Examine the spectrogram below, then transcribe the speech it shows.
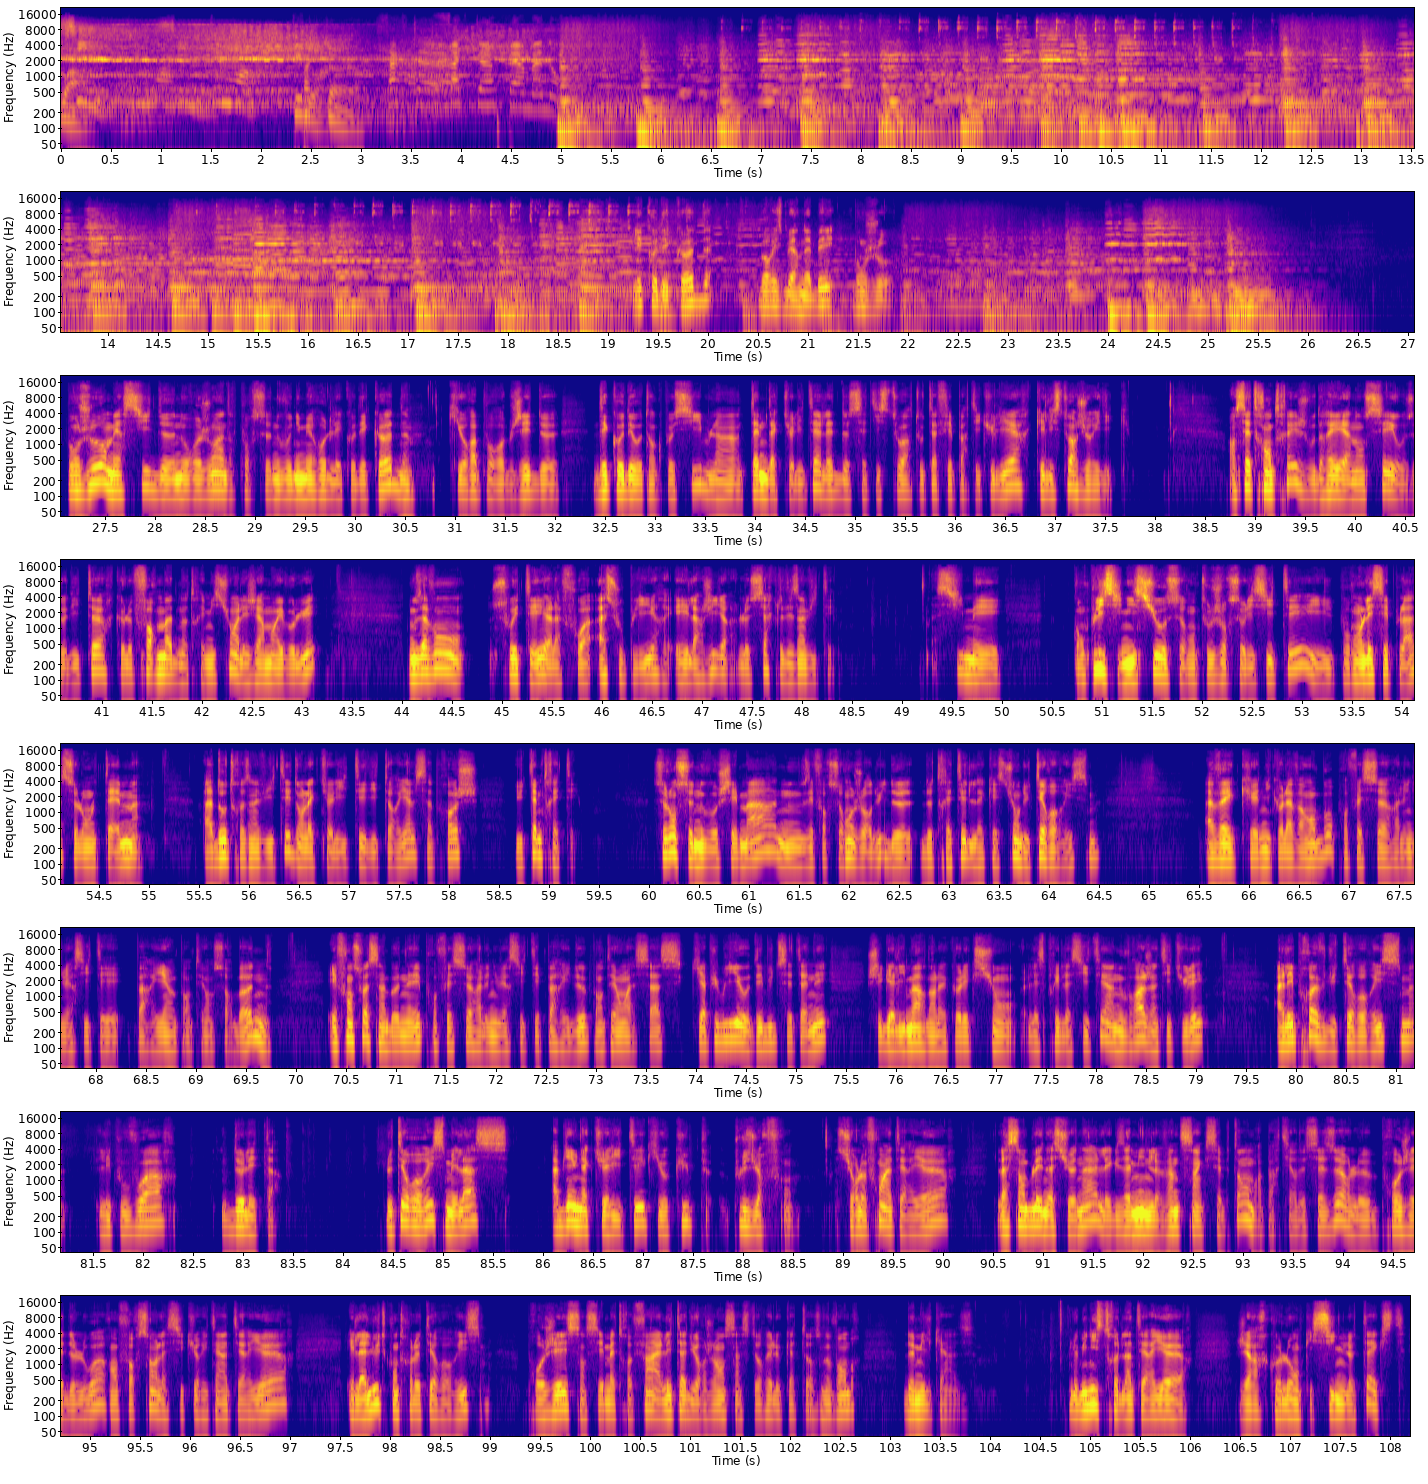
Histoire. Témoin. Facteur. Facteur. Facteur permanent. L'écho des codes, Boris Bernabé, bonjour. Bonjour, merci de nous rejoindre pour ce nouveau numéro de l'écho des codes qui aura pour objet de décoder autant que possible un thème d'actualité à l'aide de cette histoire tout à fait particulière qu'est l'histoire juridique. En cette rentrée, je voudrais annoncer aux auditeurs que le format de notre émission a légèrement évolué. Nous avons souhaité à la fois assouplir et élargir le cercle des invités. Si mes complices initiaux seront toujours sollicités, ils pourront laisser place, selon le thème, à d'autres invités dont l'actualité éditoriale s'approche du thème traité. Selon ce nouveau schéma, nous nous efforcerons aujourd'hui de, traiter de la question du terrorisme avec Nicolas Varembourg, professeur à l'Université Paris 1 Panthéon-Sorbonne, et François Saint-Bonnet, professeur à l'Université Paris 2 Panthéon-Assas, qui a publié au début de cette année chez Gallimard dans la collection L'Esprit de la Cité un ouvrage intitulé À l'épreuve du terrorisme, les pouvoirs de l'État. Le terrorisme, hélas, a bien une actualité qui occupe plusieurs fronts. Sur le front intérieur, l'Assemblée nationale examine le 25 septembre, à partir de 16h, le projet de loi renforçant la sécurité intérieure et la lutte contre le terrorisme, projet censé mettre fin à l'état d'urgence instauré le 14 novembre 2015. Le ministre de l'Intérieur, Gérard Collomb, qui signe le texte,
